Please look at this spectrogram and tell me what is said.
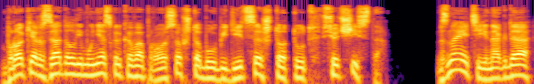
Брокер задал ему несколько вопросов, чтобы убедиться, что тут все чисто. Знаете, иногда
